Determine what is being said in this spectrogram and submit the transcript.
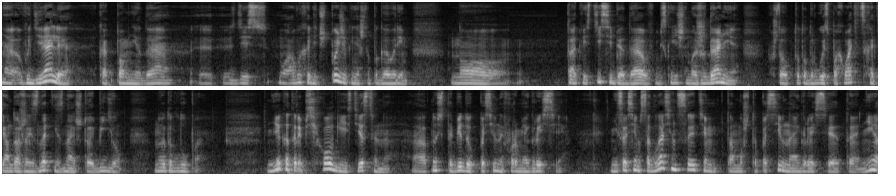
э, в идеале как по мне, да. Э, здесь, ну, о выходе чуть позже, конечно, поговорим, но так вести себя, да, в бесконечном ожидании, что кто-то другой спохватится, хотя он даже и знать не знает, что обидел, но это глупо. Некоторые психологи, естественно, относят обиду к пассивной форме агрессии. Не совсем согласен с этим, потому что пассивная агрессия это не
